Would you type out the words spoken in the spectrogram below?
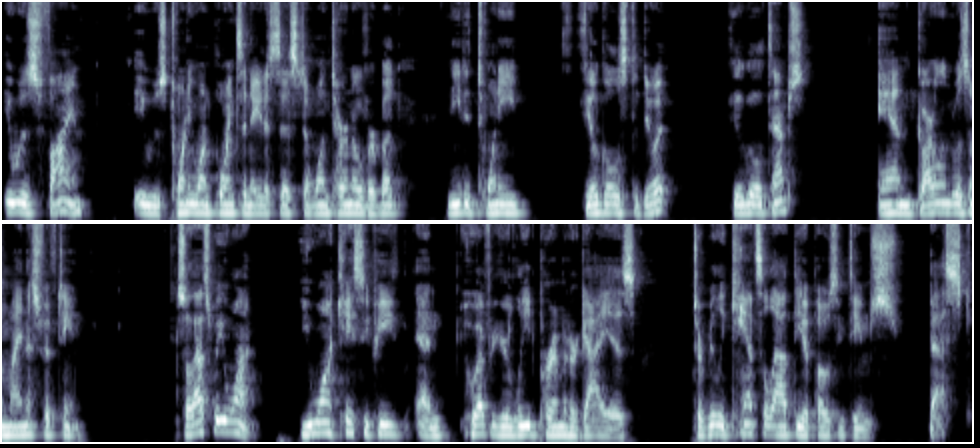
It was fine. It was 21 points and 8 assists and 1 turnover, but needed 20 field goals to do it, field goal attempts. And Garland was a minus 15. So that's what you want. You want KCP and whoever your lead perimeter guy is to really cancel out the opposing team's best.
